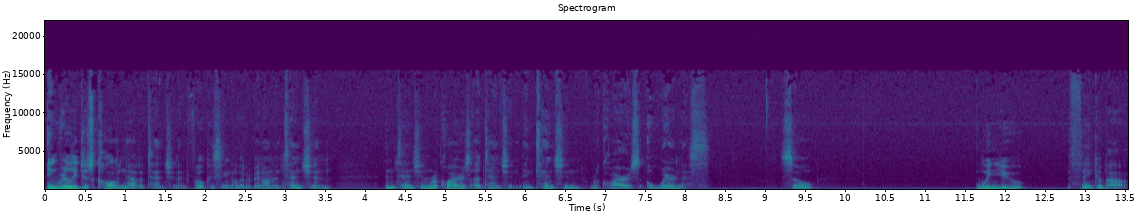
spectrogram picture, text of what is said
in really just calling out attention and focusing a little bit on intention. Intention requires attention, intention requires awareness. So when you think about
